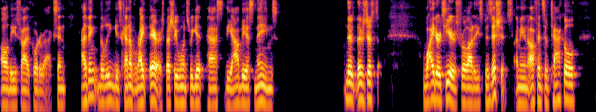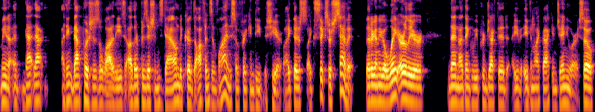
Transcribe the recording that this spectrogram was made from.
all these five quarterbacks. And I think the league is kind of right there, especially once we get past the obvious names. There, there's just wider tiers for a lot of these positions. I mean, offensive tackle. I mean, uh, that that I think that pushes a lot of these other positions down because the offensive line is so freaking deep this year. Like there's like six or seven that are going to go way earlier than I think we projected, even like back in January. So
